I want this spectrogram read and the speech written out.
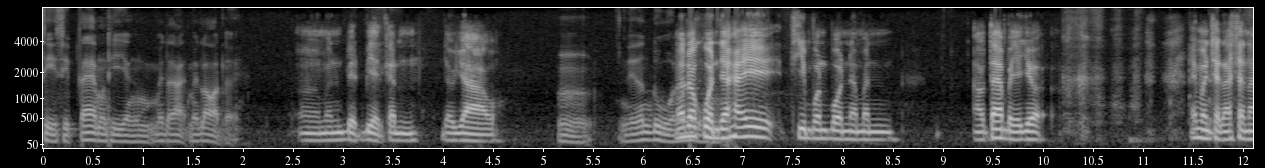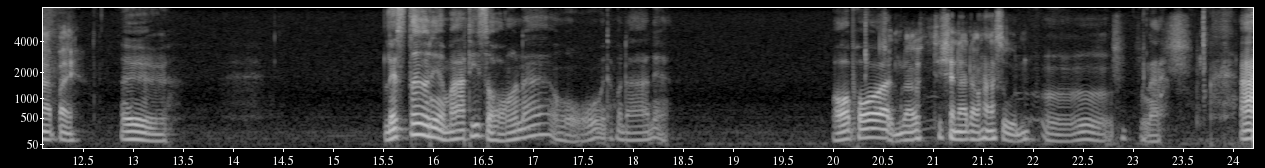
สี่สิบแต้มบางทียังไม่ได้ไม่รอดเลย เออ มันเบียดเบียดกันยาวอืมอันนี่ต้องดูๆนะแล้วเราควรจะให้ทีมบนๆเนี่ยมันเอาแต้มไปเยอะๆ ให้มันชนะชนะไป เออเลสเตอร์เนี่ยมาที่สองแล้วนะ โอ้โหไม่ธรรมดาเนี่ยอ๋อเพราะว่าสมแล้วที่ชนะเราห้าศูนย์อืมนะอะ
